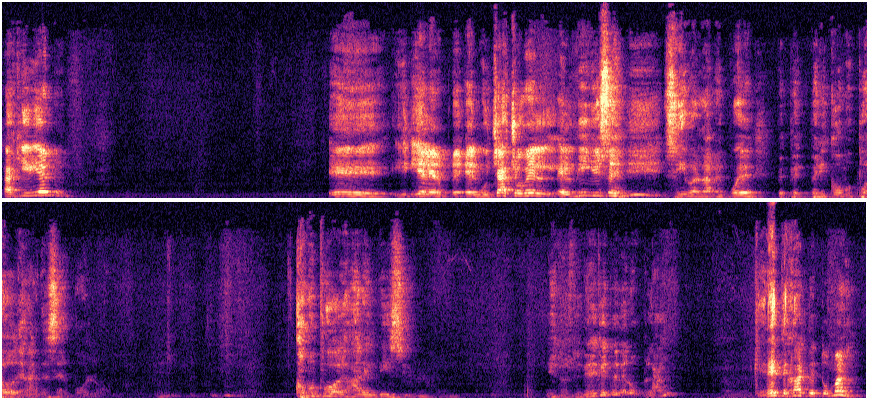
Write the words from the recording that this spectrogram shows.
aquí viene. Eh, y el, muchacho ve el, niño y dice, sí, ¿verdad? Me puede, pero ¿y cómo puedo dejar de ser bolo? ¿Cómo puedo dejar el vicio? Entonces tiene que tener un plan. ¿Querés dejar de tomar?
